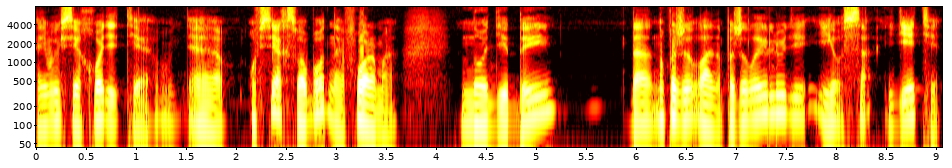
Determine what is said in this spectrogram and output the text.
И вы все ходите, э, у всех свободная форма, но деды да, ну, пожил, ладно, пожилые люди и, и дети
